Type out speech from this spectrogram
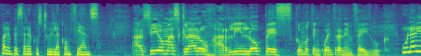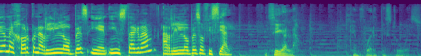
para empezar a construir la confianza. Así o más claro, Arlín López, ¿cómo te encuentran en Facebook? Una vida mejor con Arlene López y en Instagram, Arlene López Oficial. Síganla. Qué fuerte estuvo eso.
